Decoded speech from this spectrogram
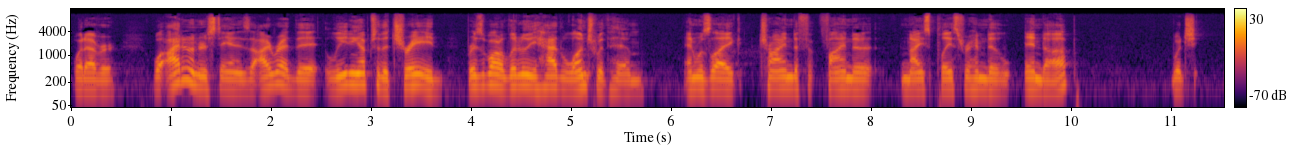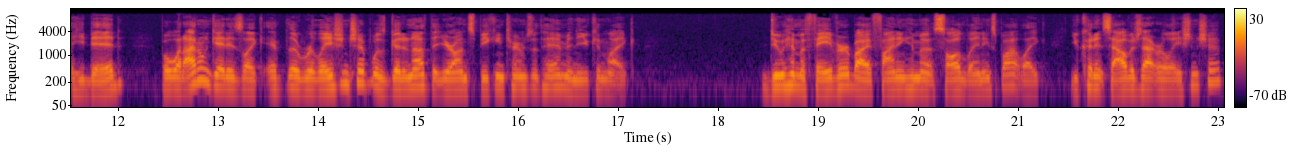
whatever. What I don't understand is I read that leading up to the trade, Brisebois literally had lunch with him and was like trying to f- find a nice place for him to end up, which he did. But what I don't get is like if the relationship was good enough that you're on speaking terms with him and you can like do him a favor by finding him a solid landing spot, like you couldn't salvage that relationship.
